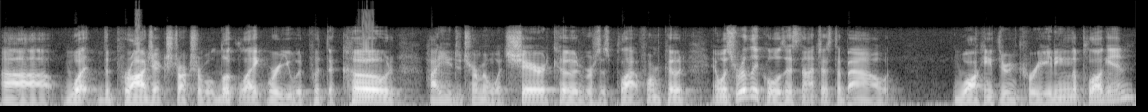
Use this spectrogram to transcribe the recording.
Uh, what the project structure will look like, where you would put the code, how you determine what's shared code versus platform code. And what's really cool is it's not just about walking through and creating the plugin.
